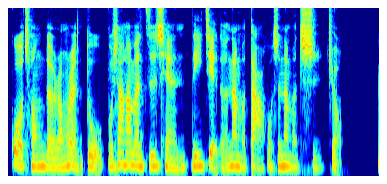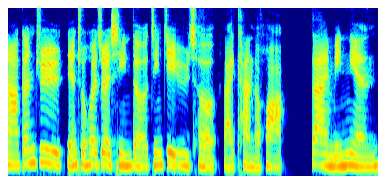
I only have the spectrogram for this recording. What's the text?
过冲的容忍度不像他们之前理解的那么大，或是那么持久。那根据联储会最新的经济预测来看的话，在明年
